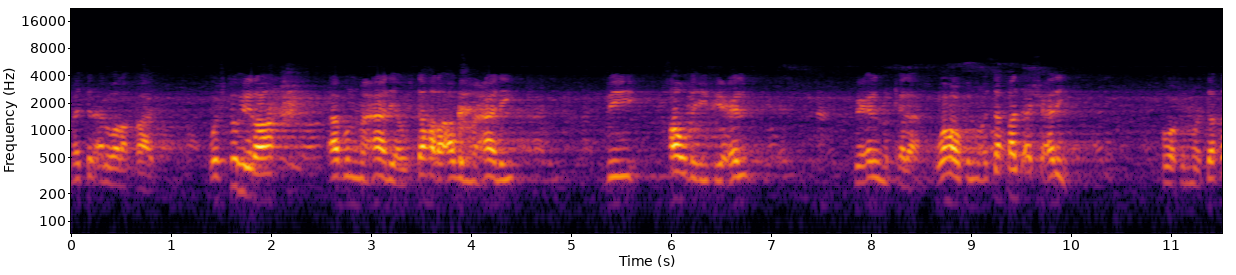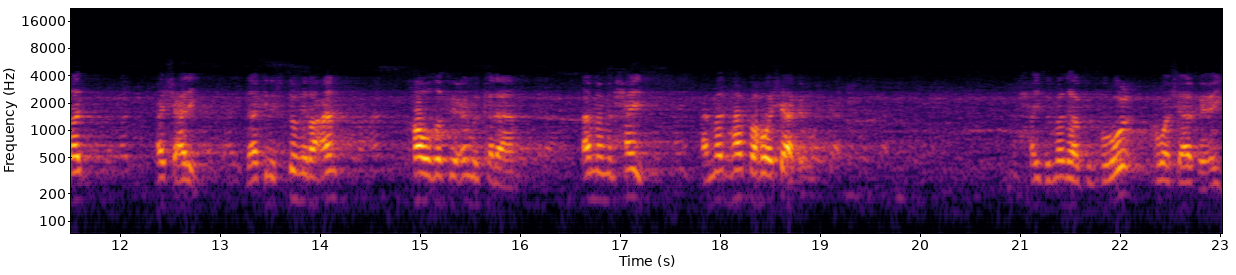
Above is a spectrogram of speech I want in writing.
متن الورقات. واشتهر أبو المعالي أو اشتهر أبو المعالي بخوضه في علم في علم الكلام وهو في المعتقد أشعري. هو في المعتقد أشعري لكن اشتهر عن خوض في علم الكلام. أما من حيث المذهب فهو شافعي. حيث المذهب في الفروع هو شافعي.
